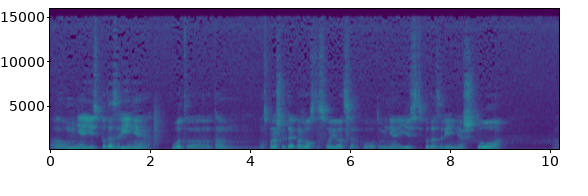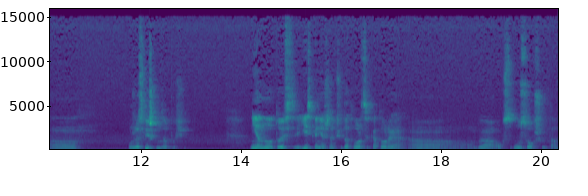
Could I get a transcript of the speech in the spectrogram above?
А у меня есть подозрение, вот э, там он спрашивает, дай, пожалуйста, свою оценку. Вот у меня есть подозрение, что э, уже слишком запущен. Не, ну то есть есть, конечно, чудотворцы, которые э, да, усопшую там,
